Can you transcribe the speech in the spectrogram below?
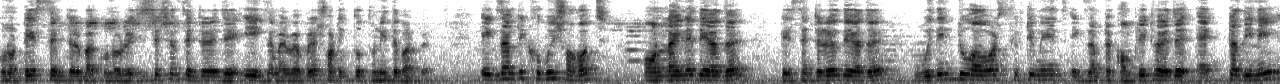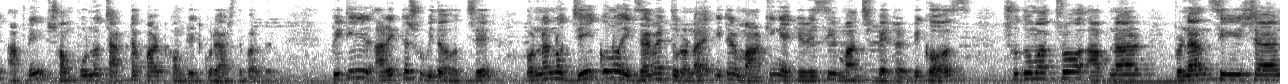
কোনো টেস্ট সেন্টার বা কোনো রেজিস্ট্রেশন সেন্টারে যে এই এক্সামের ব্যাপারে সঠিক তথ্য নিতে পারবেন। এক্সামটি খুবই সহজ। অনলাইনে দেওয়া যায়। টেস্ট সেন্টারেও দেওয়া যায়। Within two hours fifty minutes এক্সামটা কমপ্লিট হয়ে যায়। একটা দিনেই আপনি সম্পূর্ণ চারটা পার্ট কমপ্লিট করে আসতে পারবেন। পিটির আরেকটা সুবিধা হচ্ছে, অন্যান্য যে কোনো এক্সামের তুলনায় এটার marking accuracy much better because শুধুমাত্র আপনার প্রোনাউন্সিয়েশন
